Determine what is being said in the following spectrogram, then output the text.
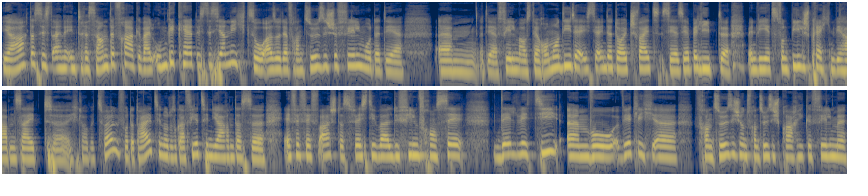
Ja, das ist eine interessante Frage, weil umgekehrt ist es ja nicht so. Also der französische Film oder der, ähm, der Film aus der Romandie, der ist ja in der Deutschschweiz sehr, sehr beliebt. Wenn wir jetzt von Biel sprechen, wir haben seit, äh, ich glaube, zwölf oder dreizehn oder sogar vierzehn Jahren das äh, FFFH, das Festival du Film Français d'Helvétie, ähm, wo wirklich äh, französische und französischsprachige Filme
